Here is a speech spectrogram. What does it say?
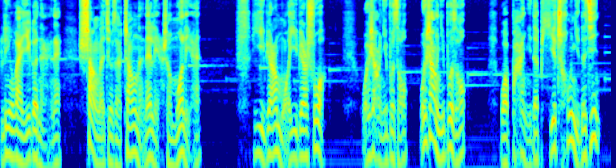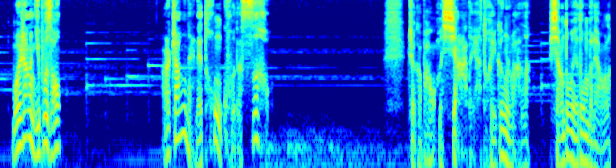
另外一个奶奶上来就在张奶奶脸上抹脸，一边抹一边说。我让你不走，我让你不走，我扒你的皮抽你的筋，我让你不走。而张奶奶痛苦的嘶吼，这可把我们吓得呀，腿更软了，想动也动不了了。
